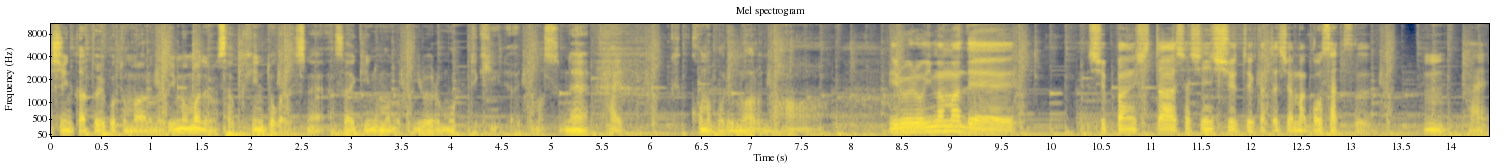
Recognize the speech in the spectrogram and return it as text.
真家ということもあるので今までの作品とかですね最近のものいろいろ持ってきていただいてますねはい。結構なボリュームあるないろいろ今まで出版した写真集という形はまあ5冊。うんはい。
